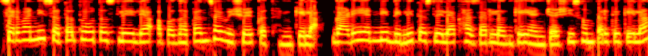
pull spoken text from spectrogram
सर्वांनी सतत होत असलेल्या अपघातांचा विषय कथन केला. गाडे यांनी दिल्लीत असलेल्या खासदार लंके यांच्याशी संपर्क केला.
